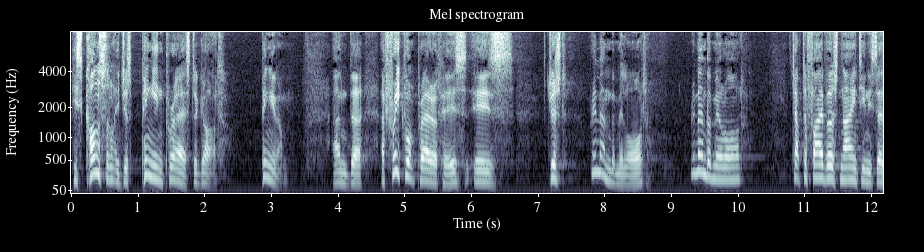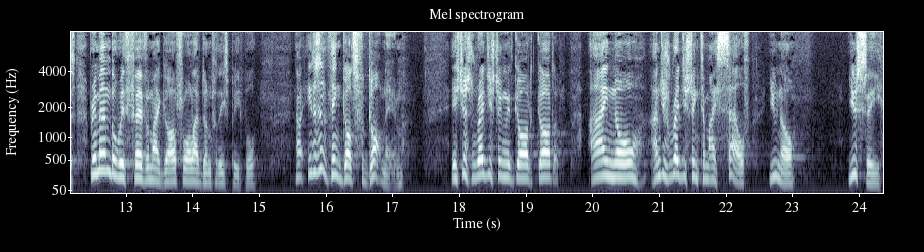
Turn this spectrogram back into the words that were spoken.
he's constantly just pinging prayers to God, pinging them. And uh, a frequent prayer of his is just, Remember me, Lord. Remember me, Lord. Chapter 5, verse 19, he says, Remember with favor, my God, for all I've done for these people. Now, he doesn't think God's forgotten him. He's just registering with God God, I know, I'm just registering to myself, you know, you see,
